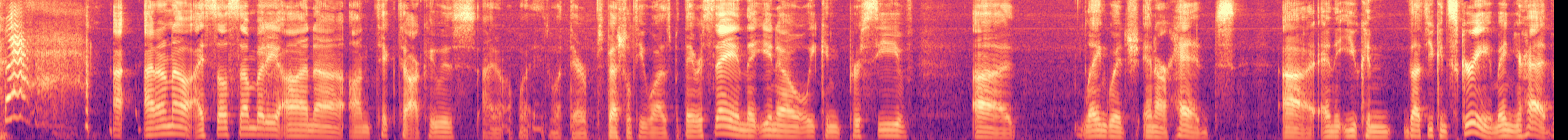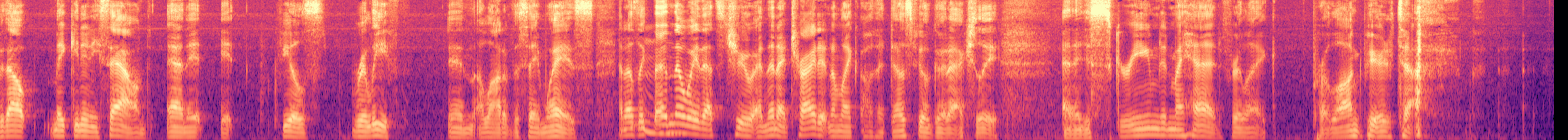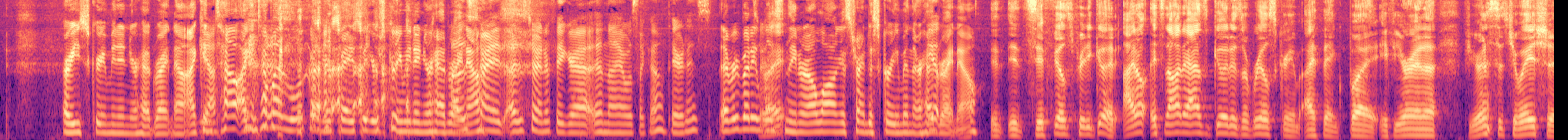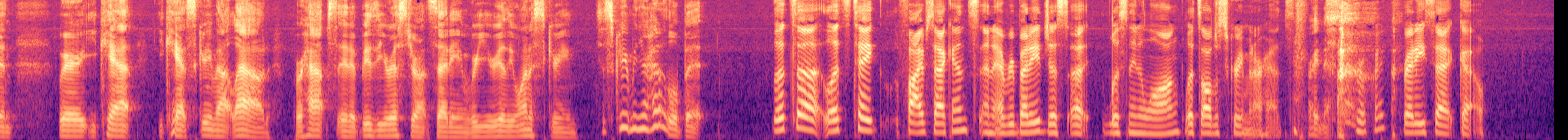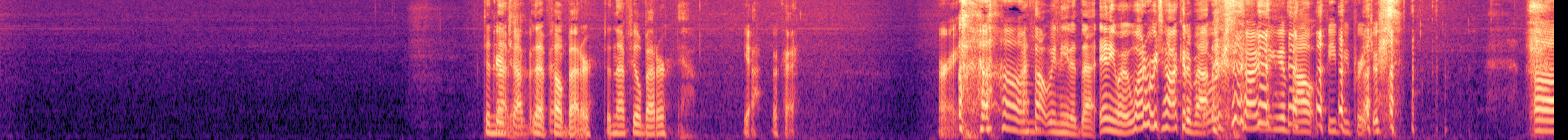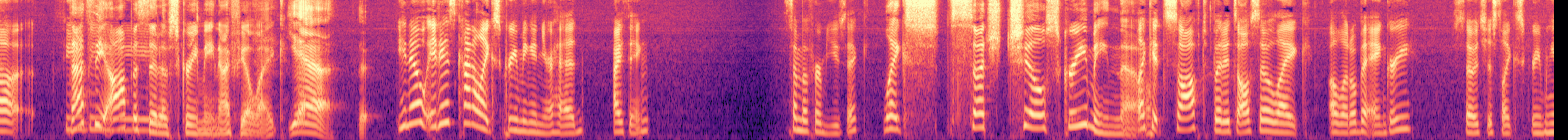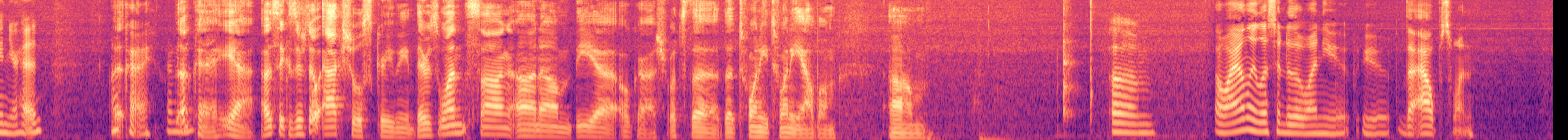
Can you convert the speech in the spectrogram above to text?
I, I don't know. I saw somebody on uh, on TikTok who was I don't know what what their specialty was, but they were saying that you know we can perceive uh, language in our heads, uh, and that you can that you can scream in your head without making any sound, and it it feels relief in a lot of the same ways. And I was like, "There's no way that's true." And then I tried it, and I'm like, "Oh, that does feel good actually." And I just screamed in my head for like a prolonged period of time. Are you screaming in your head right now? I can Yeah. tell. I can tell by the look on your face that you're screaming in your head right was now. trying to, I was trying to figure out, and I was like, oh, there it is. Everybody Right. listening along is trying to scream in their head Yep. right now. It, it's it feels pretty good. I don't. It's not as good as a real scream, I think. But if you're in a if you're in a situation where you can't you can't scream out loud, perhaps in a busy restaurant setting where you really want to scream, just scream in your head a little bit. Let's uh let's take five seconds and everybody just uh listening along. Let's all just scream in our heads. right now. Real quick. Ready, set, go. Didn't Great that job, that felt better? Didn't that feel better? Yeah. Yeah. Okay. All right. I thought we needed that. Anyway, what are we talking about? We're talking about Phoebe Bridgers. Uh, That's the opposite of screaming. I feel like. yeah. You know, it is kind of like screaming in your head. I think some of her music, Like s- such chill screaming though. like it's soft, but it's also like a little bit angry. So it's just like screaming in your head. Okay. I. Okay, yeah. I would say because there's no actual screaming. There's one song on um the uh, oh gosh, what's the the 2020 album? Um, Um, Oh, I only listened to the one you you the Alps one.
